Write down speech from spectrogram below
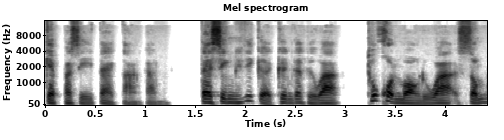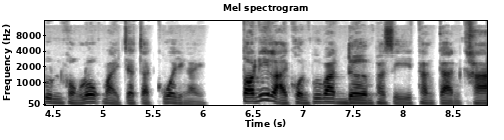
เก็บภาษีแตกต่างกัน แต่สิ่งที่เกิดขึ้นก็คือว่าทุกคนมองดูว่าสมดุลของโลกใหม่จะจัดขั้วยังไง ตอนนี้หลายคนพูดว่าเดิมภาษีทางการค้า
